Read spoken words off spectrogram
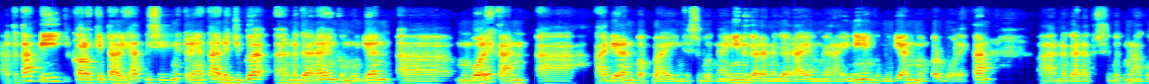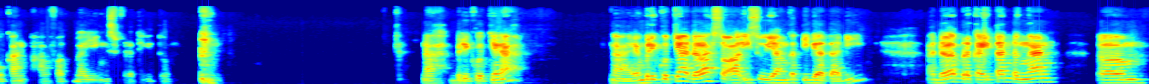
tetapi kalau kita lihat di sini ternyata ada juga uh, negara yang kemudian uh, membolehkan uh, kehadiran vote buying tersebut. Nah, ini negara-negara yang merah ini yang kemudian memperbolehkan uh, negara tersebut melakukan uh, vote buying seperti itu. nah, berikutnya Nah, yang berikutnya adalah soal isu yang ketiga tadi, adalah berkaitan dengan um,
